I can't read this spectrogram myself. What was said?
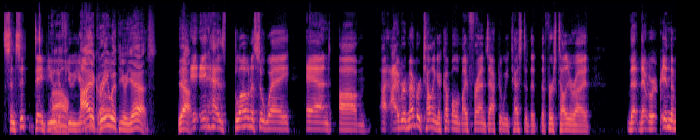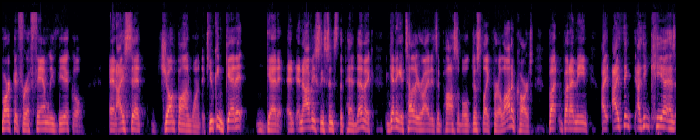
since it debuted Wow. a few years ago. I ago. agree with you. Yes. Yeah. It, it has blown us away, and um, I, I remember telling a couple of my friends after we tested the, the first Telluride that that were in the market for a family vehicle, and I said, jump on one if you can get it. Get it, and, and obviously, since the pandemic, getting a Telluride is impossible. Just like for a lot of cars, but but I mean, I, I think I think Kia has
